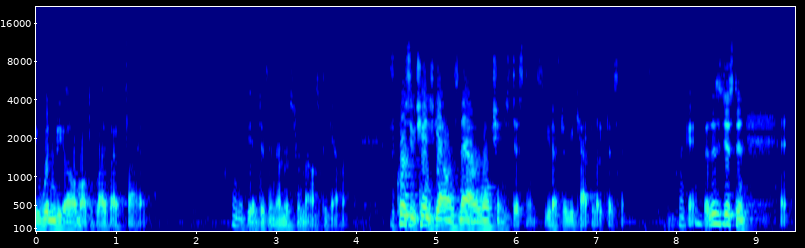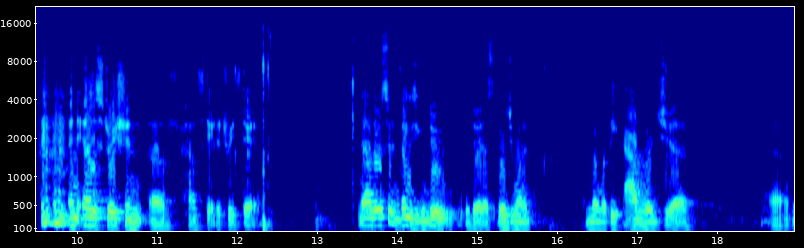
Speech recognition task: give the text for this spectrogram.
it wouldn't be all multiplied by five. And if you had different numbers for miles per gallon. Of course, if you change gallons now, it won't change distance. You'd have to recalculate distance. Okay, but this is just an, an illustration of how Stata treats data. Now, there are certain things you can do with data. Suppose you want to know what the average uh, um,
